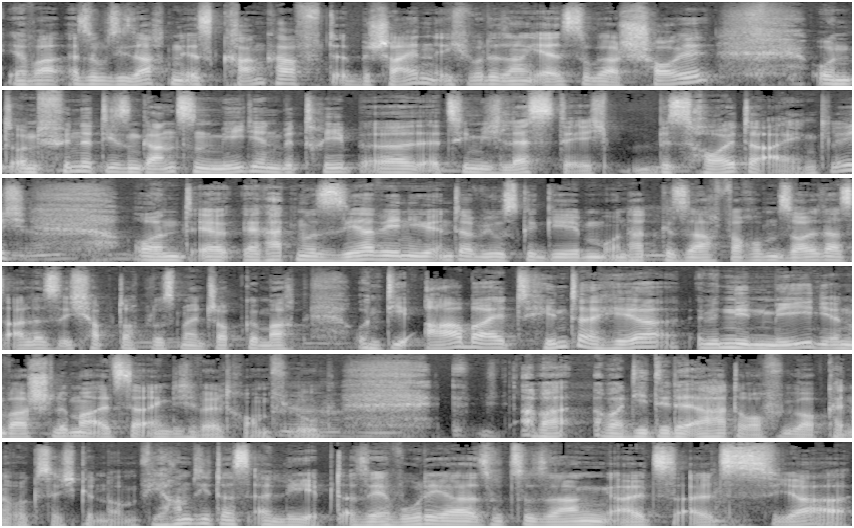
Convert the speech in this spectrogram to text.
Er war, also Sie sagten, er ist krankhaft bescheiden. Ich würde sagen, er ist sogar scheu und, und findet diesen ganzen Medienbetrieb äh, ziemlich lästig, bis heute eigentlich. Und er, er hat nur sehr wenige Interviews gegeben und hat gesagt, warum soll das alles? Ich habe doch bloß meinen Job gemacht. Und die Arbeit hinterher in den Medien war schlimmer als der eigentliche Weltraumflug. Aber, aber die DDR hat darauf überhaupt keine Rücksicht genommen. Wie haben Sie das erlebt? Also er wurde ja sozusagen als, als ja,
